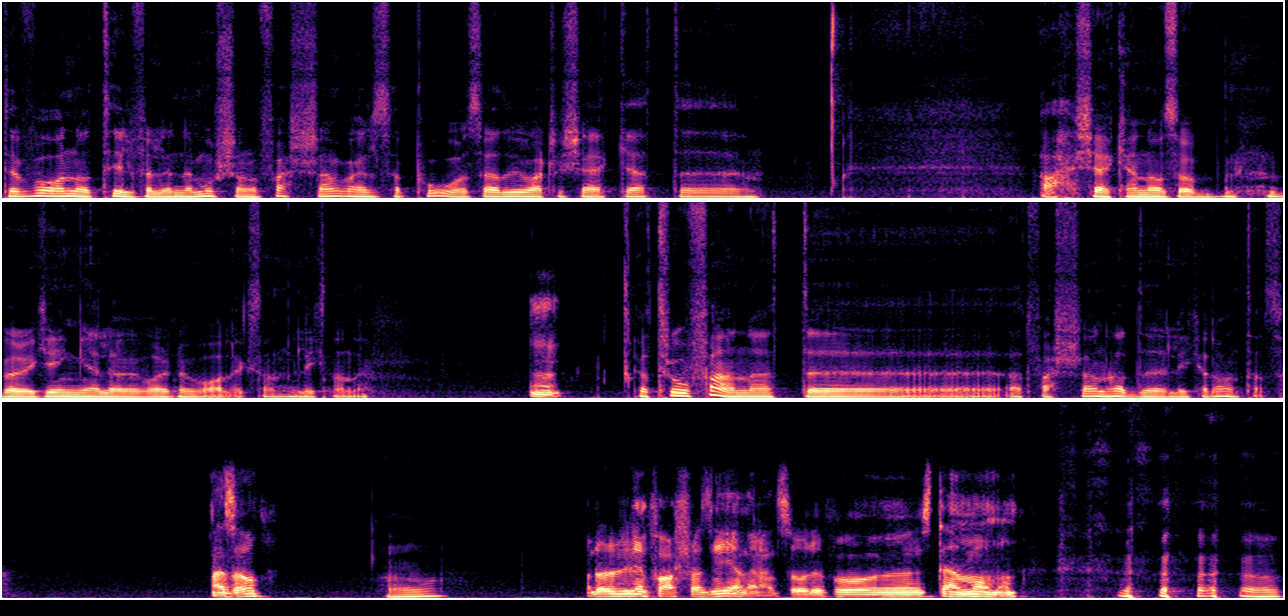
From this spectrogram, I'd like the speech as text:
det var något tillfälle när morsan och farsan var och hälsade på. Och så hade vi varit och käkat... Eh, ah, käkat något så Burger King eller vad det nu var liksom. Liknande. Mm. Jag tror fan att, eh, att farsan hade likadant alltså. Alltså, Ja. och då är det din farsas gener alltså. Du får eh, stämma honom. ja,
